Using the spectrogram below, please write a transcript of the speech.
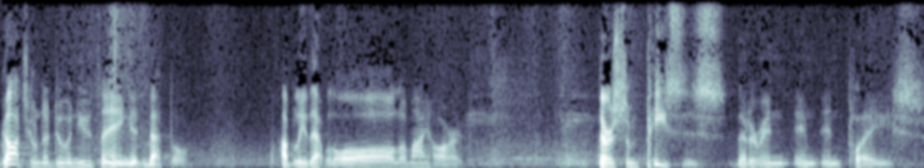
God's going to do a new thing at Bethel. I believe that with all of my heart. There's some pieces that are in, in, in place.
